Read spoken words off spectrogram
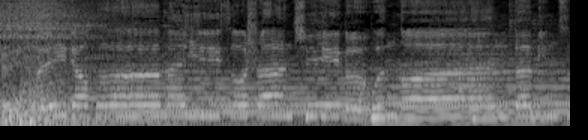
给每一条河、每一座山取一个温暖的名字，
